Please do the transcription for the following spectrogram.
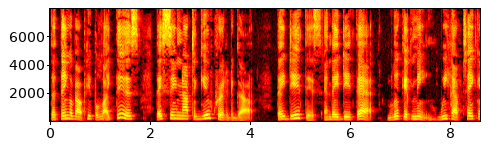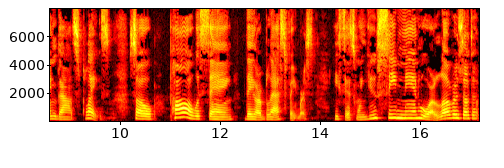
the thing about people like this, they seem not to give credit to God. They did this and they did that. Look at me. We have taken God's place. So Paul was saying they are blasphemers. He says, when you see men who are lovers of, the,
